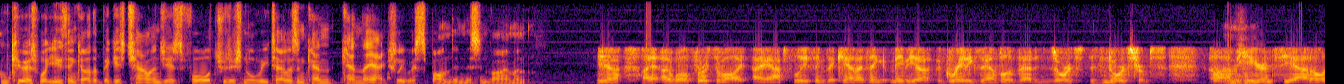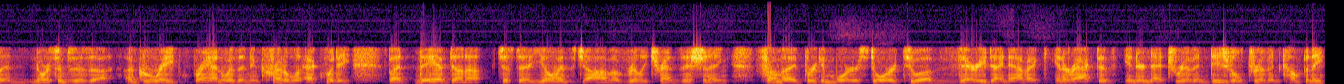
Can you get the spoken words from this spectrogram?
I'm curious what you think are the biggest challenges for traditional retailers, and can can they actually respond in this environment? Yeah, I, I, well, first of all, I, I absolutely think they can. I think maybe a, a great example of that is, Nord, is Nordstrom's um, mm-hmm. here in Seattle, and Nordstrom's is a, a great brand with an incredible equity. But they have done a just a yeoman's job of really transitioning from a brick and mortar store to a very dynamic, interactive, internet-driven, digital-driven company.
